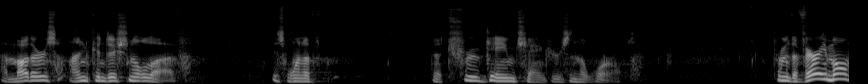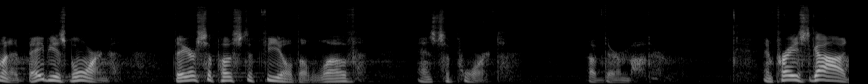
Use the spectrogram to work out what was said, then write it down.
A mother's unconditional love is one of the true game changers in the world. From the very moment a baby is born, they are supposed to feel the love and support of their mother. And praise God,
